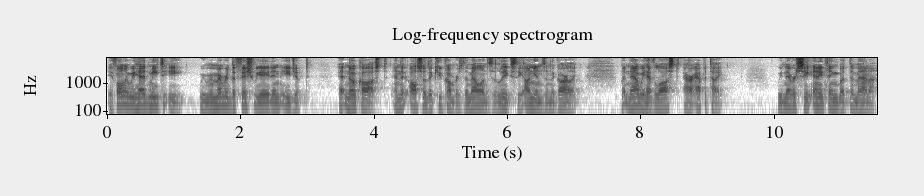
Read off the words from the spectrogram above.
If only we had meat to eat. We remembered the fish we ate in Egypt at no cost, and the, also the cucumbers, the melons, the leeks, the onions, and the garlic. But now we have lost our appetite. We never see anything but the manna.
